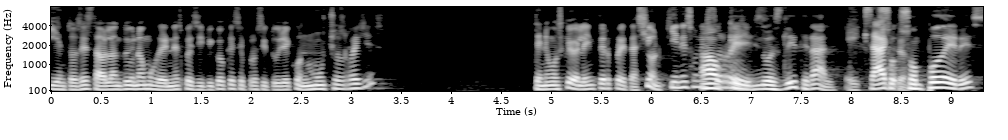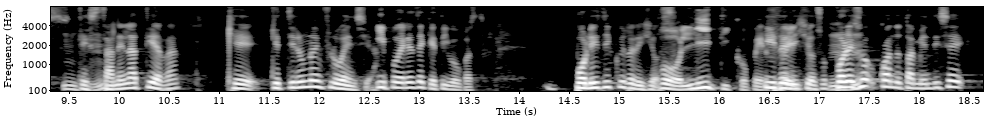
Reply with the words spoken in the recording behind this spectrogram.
Y entonces está hablando de una mujer en específico que se prostituye con muchos reyes tenemos que ver la interpretación. ¿Quiénes son ah, estos reyes? No es literal. Exacto. son poderes que están en la tierra que, tienen una influencia. ¿Y poderes de qué tipo, pastor? Político y religioso. Político, perfecto. Y religioso. Por eso, cuando también dice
